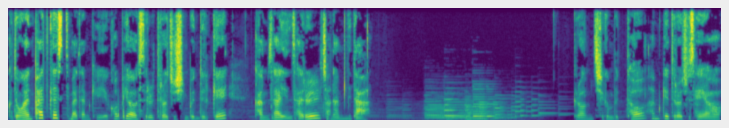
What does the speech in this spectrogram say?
그동안 팟캐스트 마담 K의 커피하우스를 들어주신 분들께 감사 인사를 전합니다. 그럼 지금부터 함께 들어주세요.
